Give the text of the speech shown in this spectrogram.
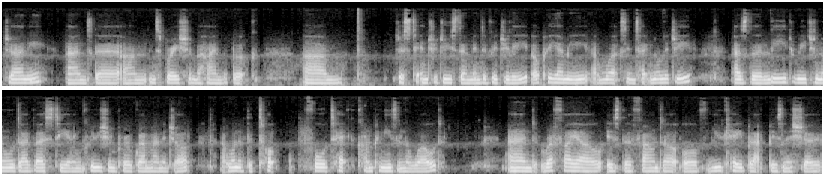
journey and their um, inspiration behind the book. Um, just to introduce them individually, Opeyemi um, works in technology as the lead regional diversity and inclusion program manager at one of the top four tech companies in the world. And Raphael is the founder of UK Black Business Show,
